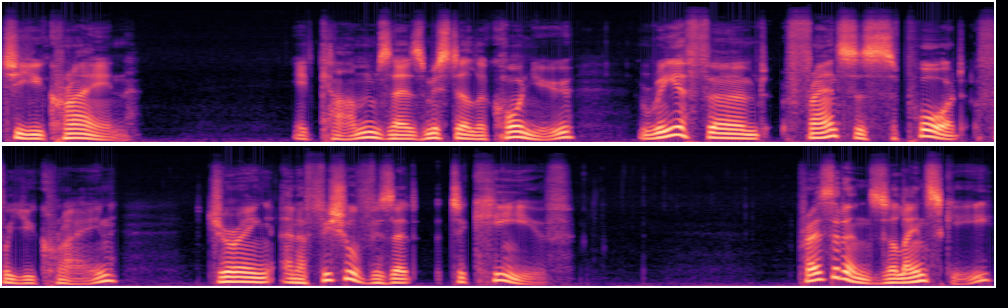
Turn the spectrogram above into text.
to Ukraine. It comes as Mr. Lecornu reaffirmed France's support for Ukraine during an official visit to Kiev. President Zelensky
